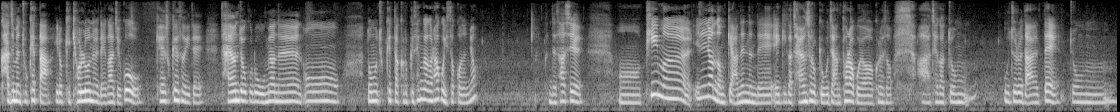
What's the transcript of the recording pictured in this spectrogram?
가지면 좋겠다 이렇게 결론을 내가지고 계속해서 이제 자연적으로 오면은 어 너무 좋겠다 그렇게 생각을 하고 있었거든요. 근데 사실 어 피임을 1년 넘게 안 했는데 아기가 자연스럽게 오지 않더라고요. 그래서 아 제가 좀 우주를 낳을 때좀좀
